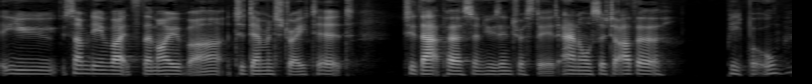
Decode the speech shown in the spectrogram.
That you somebody invites them over to demonstrate it to that person who's interested and also to other people, mm-hmm.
